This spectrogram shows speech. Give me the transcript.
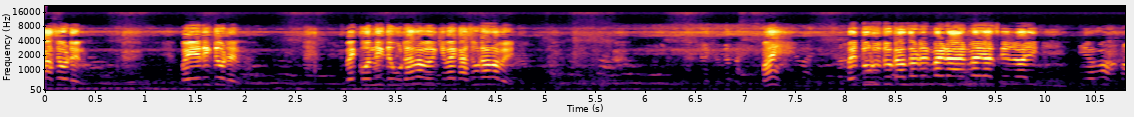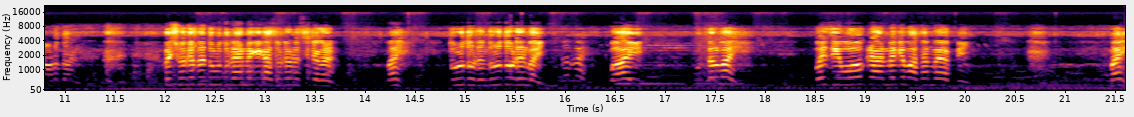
কাছে ওঠেন। ভাই, এদিক দিয়ে ওঠেন। ভাই, কোন দিক দিয়ে উঠা যাবে? কি ভাই, কাছে উঠা যাবে? ভাই ভাই, দ্রুত কাছে ওঠেন ভাই, রায়ন ভাই, আজকে ভাই। ভাই সৈকত ভাই, দ্রুত রায়ন ভাইকে কাছে ওঠেন চিন্তা করেন। ভাই, দ্রুত ওঠেন দ্রুত ওঠেন ভাই। ভাই, উজ্জ্বল ভাই ভাই, যে বাবক রায়ন ভাইকে বাঁচান ভাই আপনি ভাই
